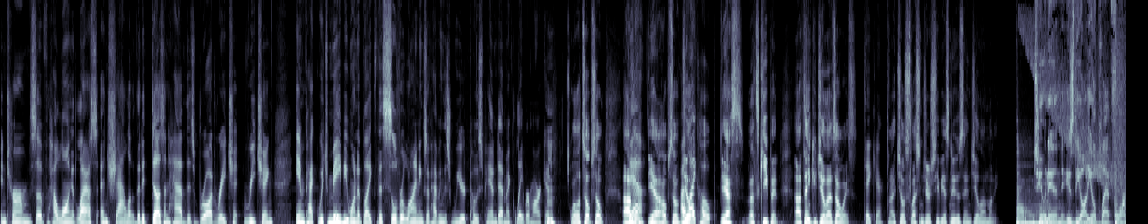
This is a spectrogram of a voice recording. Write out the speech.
in terms of how long it lasts and shallow, that it doesn't have this broad reach- reaching impact, which may be one of like the silver linings of having this weird post pandemic labor market. Well, let's hope so. Um, Yeah. yeah, I hope so. I like hope. Yes, let's keep it. Uh, thank you, Jill, as always. Take care. Uh, Jill Schlesinger, CBS News, and Jill on Money. TuneIn is the audio platform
